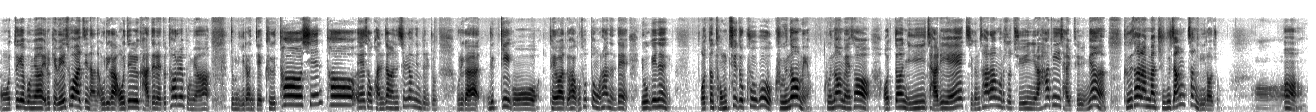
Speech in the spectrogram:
어, 어떻게 보면 이렇게 왜소하진 않아. 우리가 어딜 가더라도 털을 보면 좀 이런 이제 그 터신, 터에서 관장하는 신령님들을 좀 우리가 느끼고 대화도 하고 소통을 하는데 여기는 어떤 덩치도 크고 근엄해요. 근엄해서 어떤 이 자리에 지금 사람으로서 주인이라 합이 잘 들면 그 사람만 주구장창 밀어줘. 아, 어.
